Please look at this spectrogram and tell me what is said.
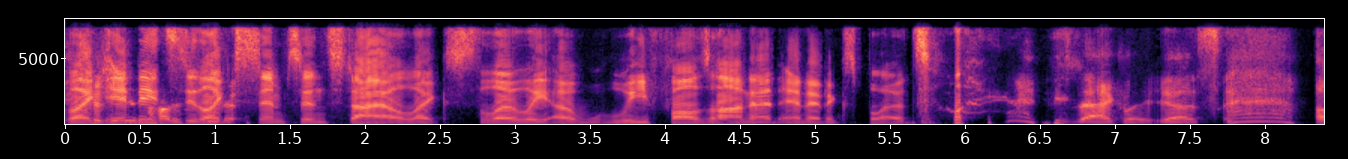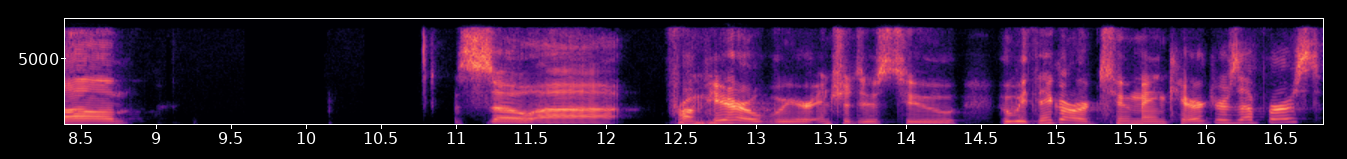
Like it didn't know how needs to like it. Simpson style, like slowly a leaf falls on it and it explodes. exactly yes um so uh from here we're introduced to who we think are our two main characters at first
